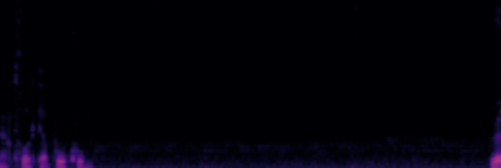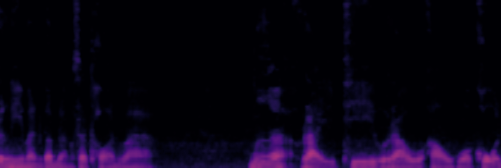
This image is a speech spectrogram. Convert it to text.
นักโทษกับผู้คุม เรื่องนี้มันกำลังสะท้อนว่า เมื่อไหร่ที่เราเอาหัวโขน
